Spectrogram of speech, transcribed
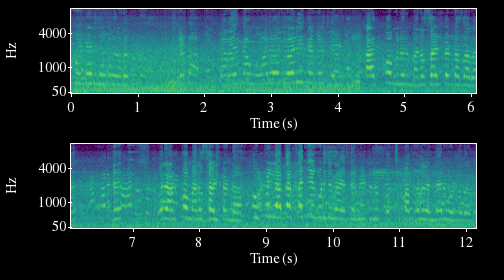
കൊണ്ടാണ് അമ്മമാർ ഒരല്പം ഉപ്പില്ലാത്ത കഞ്ഞി കുടിച്ചതാ എന്റെ വീട്ടിലും കൊച്ചുമക്കളും എല്ലാവരും ഉള്ളതാണ്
